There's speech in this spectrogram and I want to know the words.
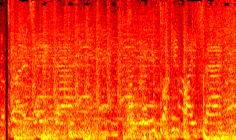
take that. Hopefully you fucking fight back.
